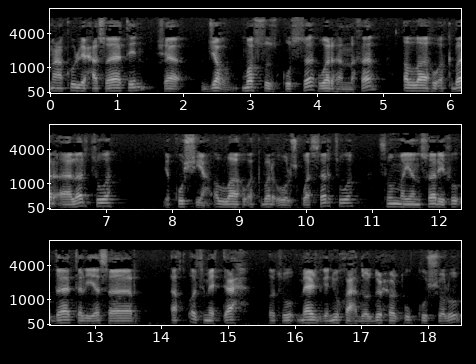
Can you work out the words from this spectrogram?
مع كل حصاة شا جغ مصز قصة ورها الله أكبر آلرتو يقش يعني الله أكبر أولش قصرتو ثم ينصرف ذات اليسار. أق أتمتح أتو ماجد جن يخح دول دحر أقشلو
